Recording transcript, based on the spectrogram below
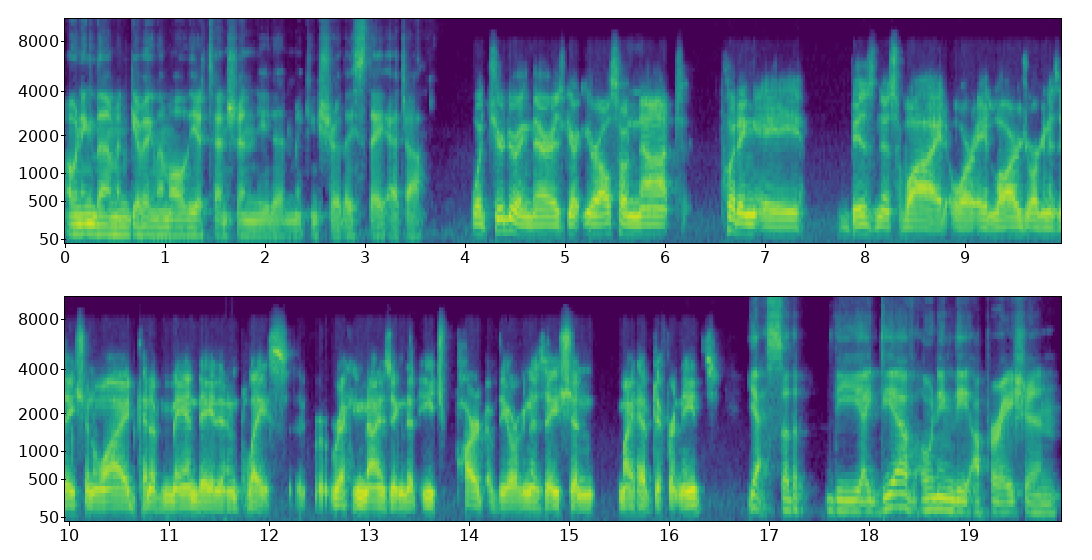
owning them and giving them all the attention needed, making sure they stay agile. What you're doing there is you're also not putting a business wide or a large organization wide kind of mandate in place, recognizing that each part of the organization might have different needs? Yes. So the, the idea of owning the operation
